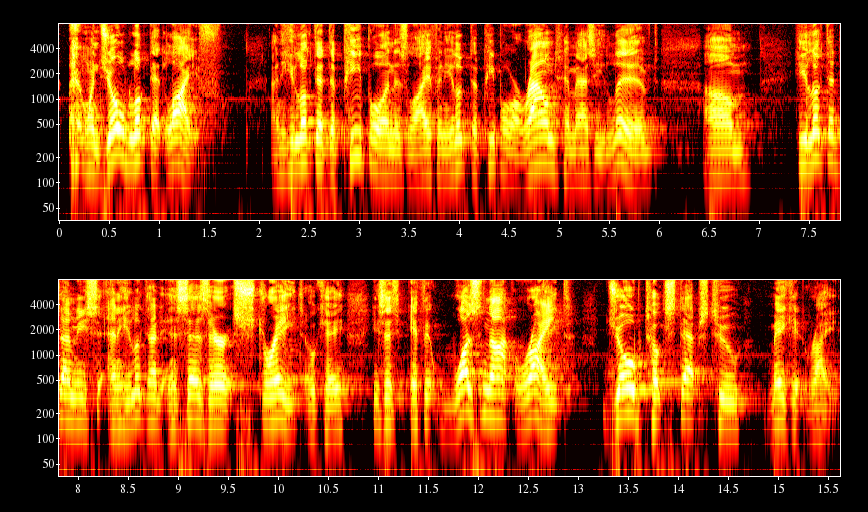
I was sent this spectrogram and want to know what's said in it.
when Job looked at life and he looked at the people in his life and he looked at people around him as he lived. Um, he looked at them and he, and he looked at it and says there straight, okay? He says, if it was not right, Job took steps to make it right.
